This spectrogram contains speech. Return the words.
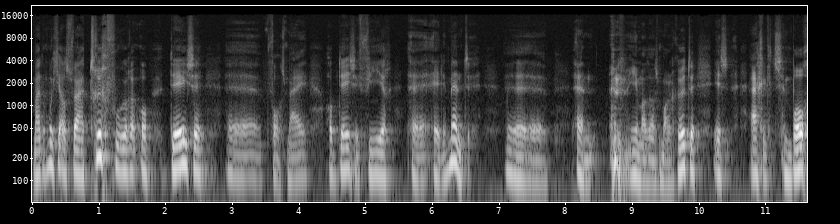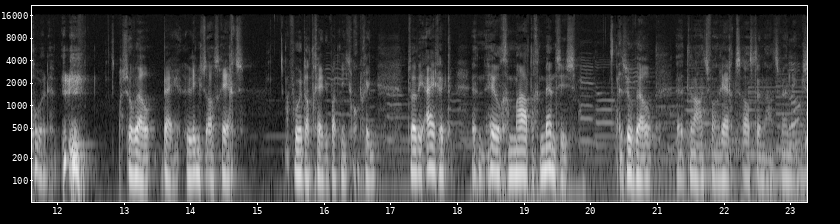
Maar dat moet je als het ware terugvoeren op deze, volgens mij, op deze vier elementen. en iemand als Mark Rutte is eigenlijk het symbool geworden, zowel bij links als rechts, voor datgene wat niet goed ging. Terwijl hij eigenlijk een heel gematigd mens is, zowel eh, ten aanzien van rechts als ten aanzien van links.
